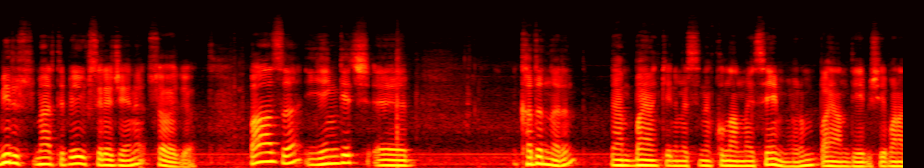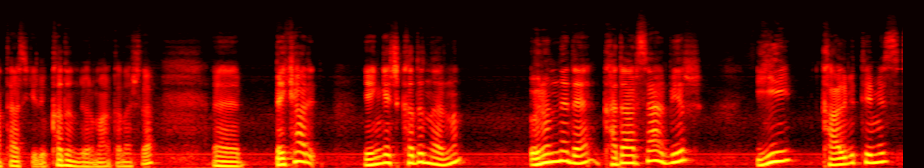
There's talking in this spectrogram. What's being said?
bir üst mertebeye yükseleceğini söylüyor. Bazı yengeç e, kadınların ben bayan kelimesini kullanmayı sevmiyorum. Bayan diye bir şey bana ters geliyor. Kadın diyorum arkadaşlar. E, bekar yengeç kadınlarının önüne de kadersel bir iyi, kalbi temiz,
